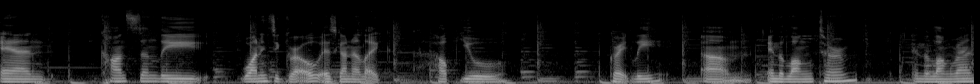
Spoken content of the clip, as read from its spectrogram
and constantly wanting to grow is gonna like help you greatly um, in the long term, in the long run.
